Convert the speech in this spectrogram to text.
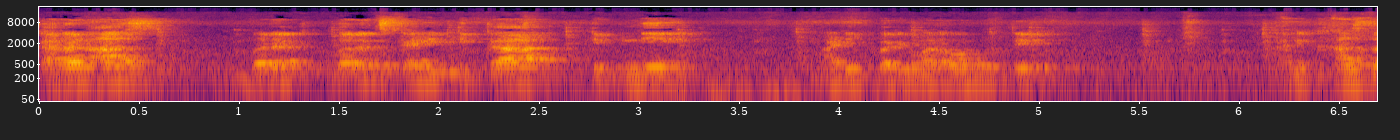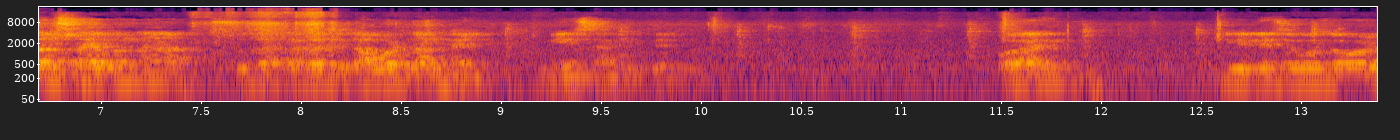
कारण आज बरच बरेच काही टीका टिप्पणी माडिक परिवारावर होते. आणि खासदार साहेबांना सुद्धा कदाचित आवडणार नाही मी हे सांगितले पण गेले जवळजवळ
